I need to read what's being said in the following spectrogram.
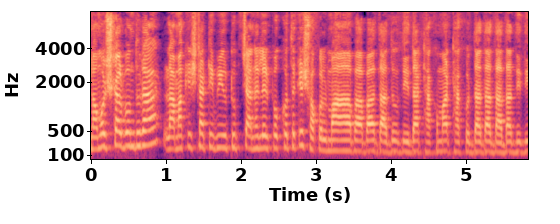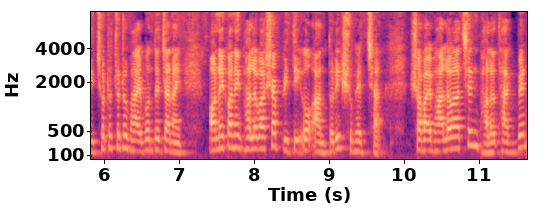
নমস্কার বন্ধুরা, রামাকৃষ্ণা টিভি ইউটিউব চ্যানেলের পক্ষ থেকে সকল মা, বাবা, দাদু, দিদা, ঠাকুমা, ঠাকুর দাদা দাদা, দিদি, ছোট ছোট ভাই বোনদের জানাই অনেক অনেক ভালোবাসা, প্রীতি ও আন্তরিক শুভেচ্ছা। সবাই ভালো আছেন, ভালো থাকবেন,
